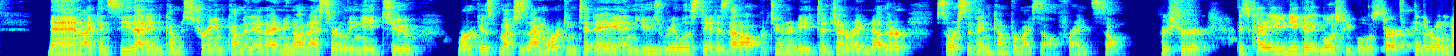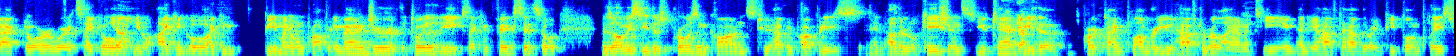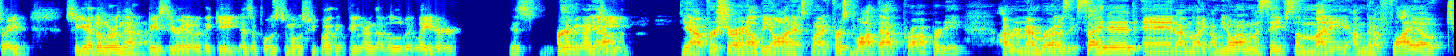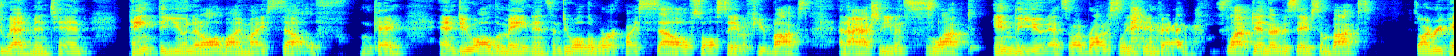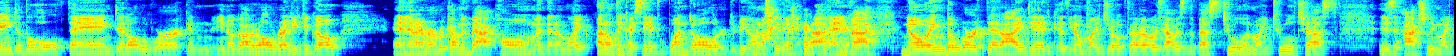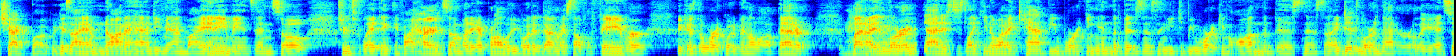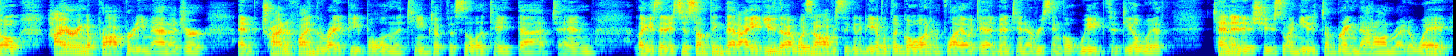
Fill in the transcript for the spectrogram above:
then I can see that income stream coming in. I may not necessarily need to work as much as I'm working today and use real estate as that opportunity to generate another source of income for myself, right? So for sure. It's kind of unique. I think most people will start in their own back door where it's like, oh, yeah. you know, I can go, I can be my own property manager. If the toilet leaks, I can fix it. So there's obviously there's pros and cons to having properties in other locations. You can't yep. be the part-time plumber. You have to rely on a team and you have to have the right people in place, right? So you had to learn that basically right out of the gate, as opposed to most people. I think they learn that a little bit later, is having that yeah. team. Yeah, for sure. And I'll be honest, when I first bought that property, I remember I was excited and I'm like, um, you know what? I'm going to save some money. I'm going to fly out to Edmonton, paint the unit all by myself. Okay and do all the maintenance and do all the work myself. So I'll save a few bucks. And I actually even slept in the unit. So I brought a sleeping bag, slept in there to save some bucks. So I repainted the whole thing, did all the work, and you know, got it all ready to go. And then I remember coming back home, and then I'm like, I don't think I saved one dollar to be honest with you. and in fact, knowing the work that I did, because you know, my joke that I always have is the best tool in my tool chest is actually my checkbook because I am not a handyman by any means. And so, truthfully, I think if I hired somebody, I probably would have done myself a favor because the work would have been a lot better. But I learned that it's just like, you know what, I can't be working in the business. I need to be working on the business. And I did learn that early. And so, hiring a property manager and trying to find the right people in the team to facilitate that. And like I said, it's just something that I knew that I wasn't obviously going to be able to go out and fly out to Edmonton every single week to deal with tenant issues. So I needed to bring that on right away.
